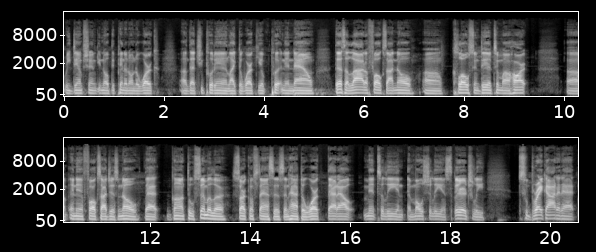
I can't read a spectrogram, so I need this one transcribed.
redemption, you know, depending on the work uh, that you put in, like the work you're putting in now. There's a lot of folks I know um, close and dear to my heart. Um, and then folks I just know that gone through similar circumstances and had to work that out mentally and emotionally and spiritually to break out of that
